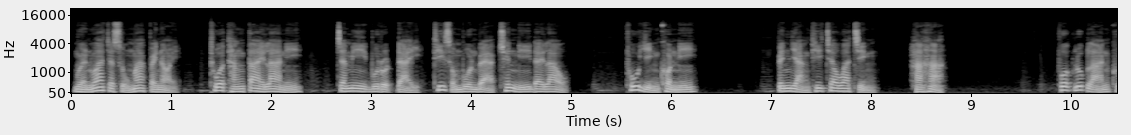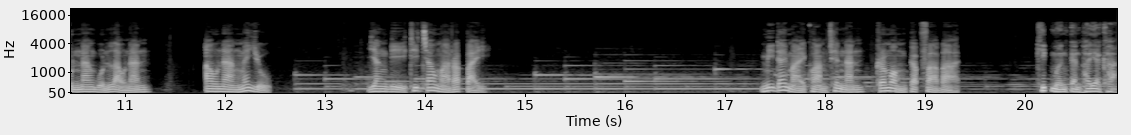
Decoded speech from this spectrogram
เหมือนว่าจะสูงมากไปหน่อย ทั่วทั้งใต้ล่านี้ จะมีบุรุษใดที่สมบูรณ์แบบเช่นนี้ได้เล่า ผู้หญิงคนนี้ เป็นอย่างที่เจ้าว่าจริง ฮ่าฮ่าพวกลูกหลานคุณนางบุญเหล่านั้น เอานางไม่อยู่ ยังดีที่เจ้ามารับไป มิได้หมายความเช่นนั้น กระหม่อมกับฟาบาท คิดเหมือนกันพะยะค่ะ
